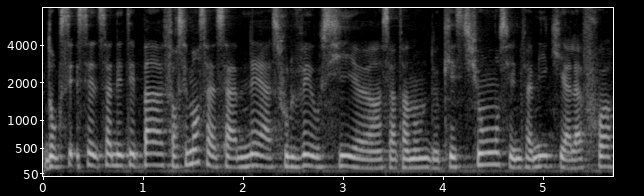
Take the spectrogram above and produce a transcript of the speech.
donc ça n'était pas forcément ça, ça amenait à soulever aussi euh, un certain nombre de questions. C'est une famille qui à la fois,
